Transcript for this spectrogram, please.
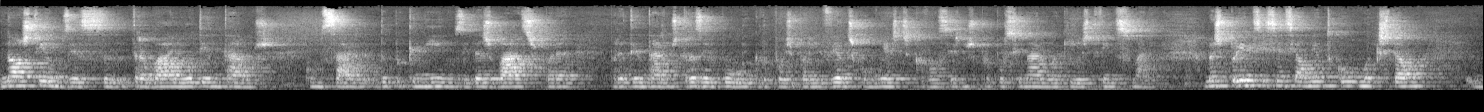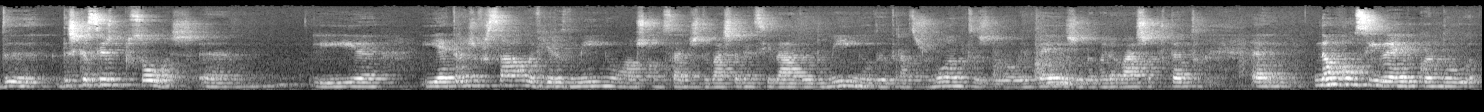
nós temos esse trabalho ou tentamos começar de pequeninos e das bases para, para tentarmos trazer público depois para eventos como estes que vocês nos proporcionaram aqui este fim de semana. Mas prende-se essencialmente com uma questão de, de escassez de pessoas. E e é transversal a Vieira do Minho, aos conselhos de baixa densidade do Minho, de Trás-os-Montes, do Alentejo, da Beira Baixa, portanto, hum, não considero quando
